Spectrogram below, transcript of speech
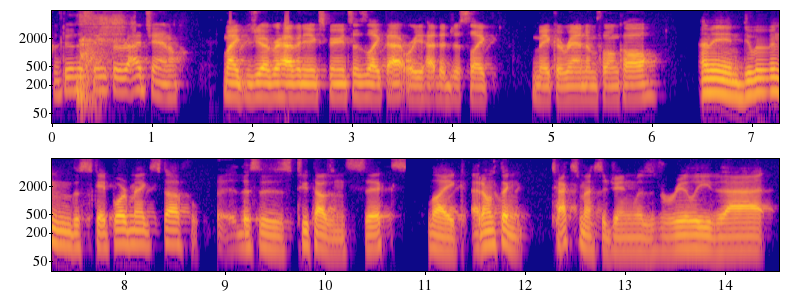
I'm doing this thing for Ride Channel. Mike, did you ever have any experiences like that where you had to just like make a random phone call? I mean, doing the skateboard mag stuff, uh, this is 2006. Like, I don't think text messaging was really that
